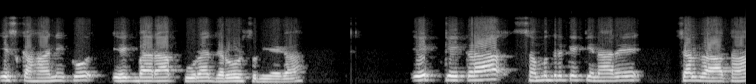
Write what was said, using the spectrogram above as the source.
इस कहानी को एक बार आप पूरा ज़रूर सुनिएगा। एक केकड़ा समुद्र के किनारे चल रहा था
